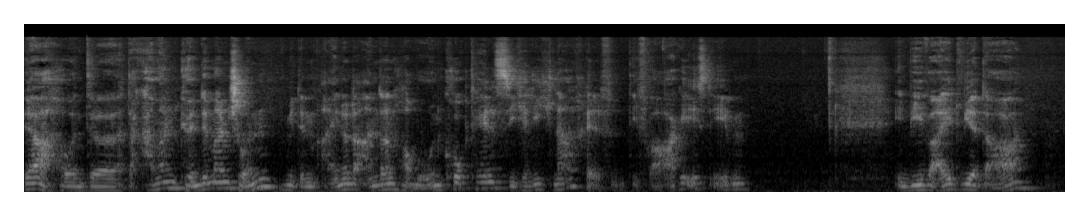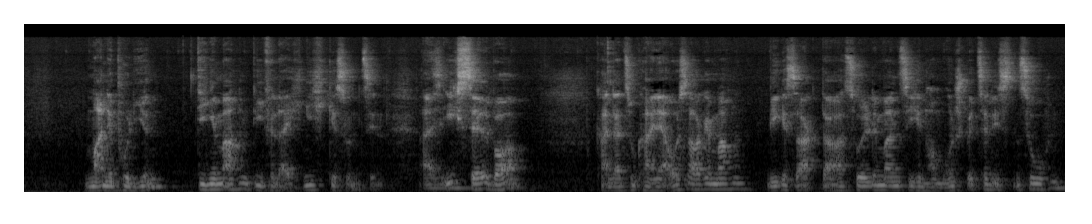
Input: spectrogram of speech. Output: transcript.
Ja, und äh, da kann man, könnte man schon mit dem ein oder anderen Hormoncocktail sicherlich nachhelfen. Die Frage ist eben, inwieweit wir da manipulieren, Dinge machen, die vielleicht nicht gesund sind. Also ich selber kann dazu keine Aussage machen. Wie gesagt, da sollte man sich einen Hormonspezialisten suchen.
